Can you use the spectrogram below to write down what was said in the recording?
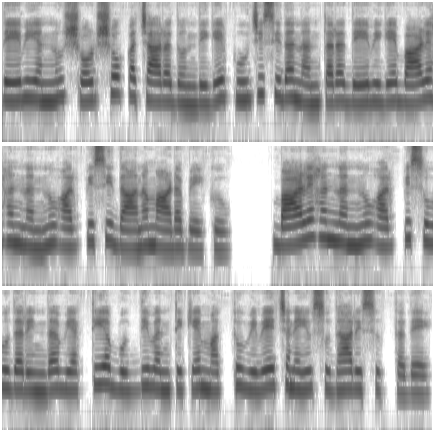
ದೇವಿಯನ್ನು ಷೋಡ್ಶೋಪಚಾರದೊಂದಿಗೆ ಪೂಜಿಸಿದ ನಂತರ ದೇವಿಗೆ ಬಾಳೆಹಣ್ಣನ್ನು ಅರ್ಪಿಸಿ ದಾನ ಮಾಡಬೇಕು. ಬಾಳೆಹಣ್ಣನ್ನು ಅರ್ಪಿಸುವುದರಿಂದ ವ್ಯಕ್ತಿಯ ಬುದ್ಧಿವಂತಿಕೆ ಮತ್ತು ವಿವೇಚನೆಯು ಸುಧಾರಿಸುತ್ತದೆ.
